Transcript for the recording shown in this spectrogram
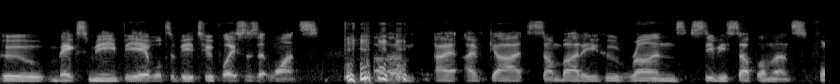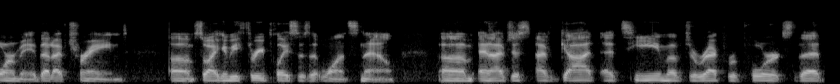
who makes me be able to be two places at once um, I, I've got somebody who runs CB supplements for me that I've trained, um, so I can be three places at once now. Um, and I've just I've got a team of direct reports that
